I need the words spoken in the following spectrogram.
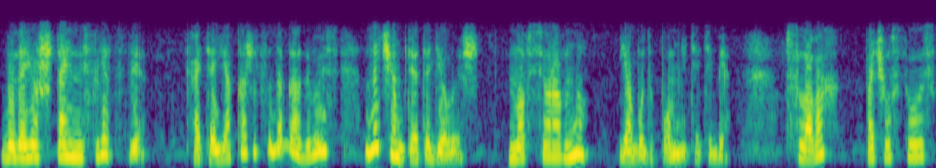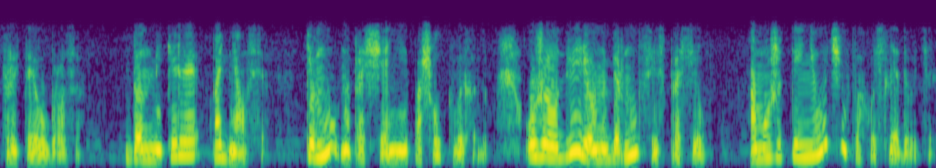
«Выдаешь тайны следствия, хотя я, кажется, догадываюсь, зачем ты это делаешь, но все равно...» я буду помнить о тебе». В словах почувствовалась скрытая угроза. Дон Микеле поднялся, кивнул на прощание и пошел к выходу. Уже у двери он обернулся и спросил, «А может, ты не очень плохой следователь?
